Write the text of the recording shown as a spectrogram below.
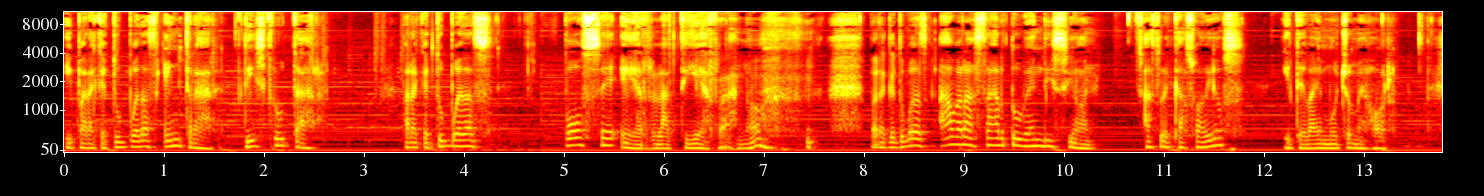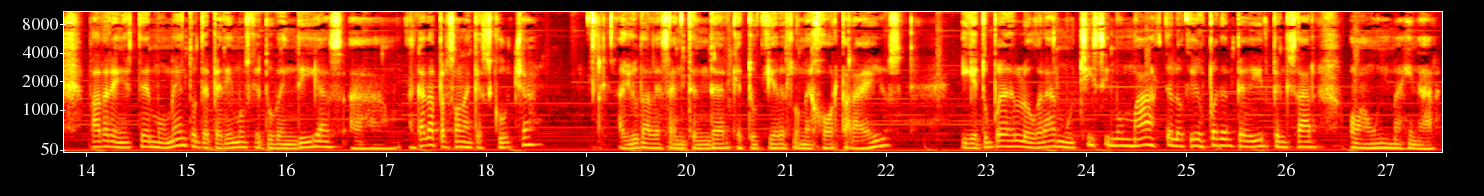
Y para que tú puedas entrar, disfrutar, para que tú puedas poseer la tierra, ¿no? para que tú puedas abrazar tu bendición. Hazle caso a Dios y te va a ir mucho mejor. Padre, en este momento te pedimos que tú bendigas a, a cada persona que escucha, Ayúdales a entender que tú quieres lo mejor para ellos y que tú puedes lograr muchísimo más de lo que ellos pueden pedir, pensar o aún imaginar.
